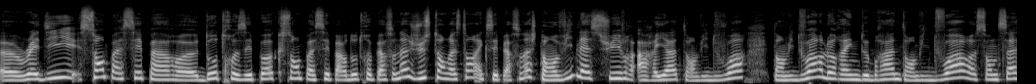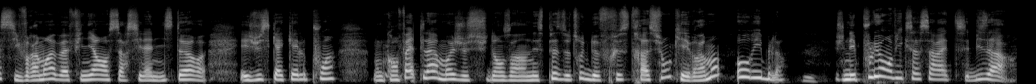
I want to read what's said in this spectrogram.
euh, ready, sans passer par d'autres époques, sans passer par d'autres personnages, juste en restant avec ces personnages. T'as envie de la suivre, Arya, t'as envie de voir, t'as envie de voir le règne de Bran, t'as envie de voir Sansa si vraiment elle va finir en Cersei Lannister et jusqu'à quel point. Donc en fait, là, moi, je suis dans un espèce de truc de frustration qui est vraiment horrible. Hmm. Je n'ai plus envie que ça s'arrête, c'est bizarre.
